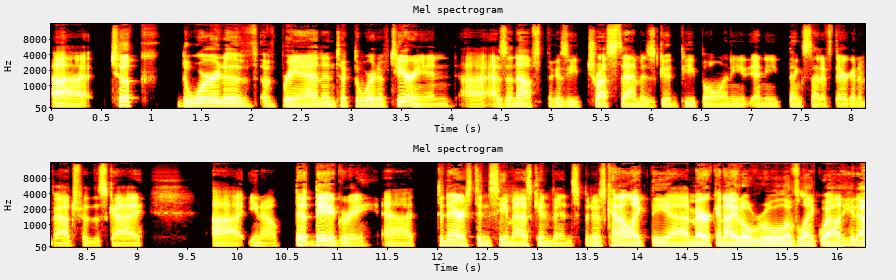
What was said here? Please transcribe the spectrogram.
Uh, took the word of of Brienne and took the word of Tyrion uh, as enough because he trusts them as good people, and he and he thinks that if they're going to vouch for this guy, uh, you know, they, they agree. Daenerys didn't seem as convinced, but it was kind of like the uh, American Idol rule of like, well, you know,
